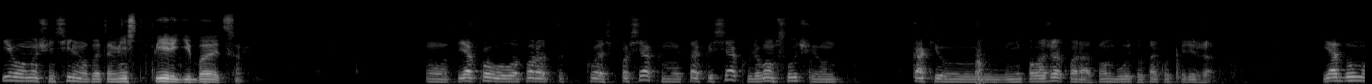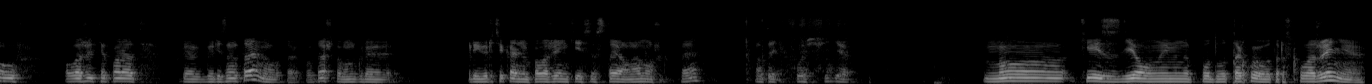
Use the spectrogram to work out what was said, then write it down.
И он очень сильно вот в этом месте перегибается. Вот. Я пробовал аппарат класть по-всякому, и так и сяк. В любом случае, он, как его не положи аппарат, он будет вот так вот пережат. Я думал положить аппарат горизонтально вот так вот, да, чтобы он, говоря, при вертикальном положении кейса стоял на ножках, да, вот этих площадях но кейс сделан именно под вот такое вот расположение.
